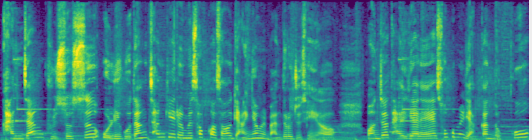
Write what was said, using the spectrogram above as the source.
간장, 굴소스, 올리고당, 참기름을 섞어서 양념을 만들어 주세요. 먼저 달걀에 소금을 약간 넣고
